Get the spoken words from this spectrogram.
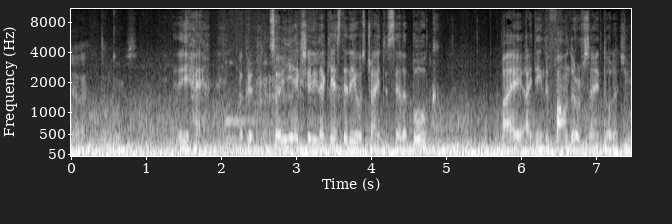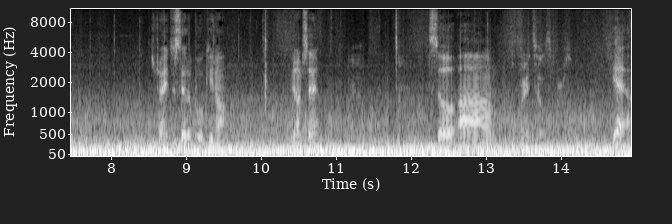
Yeah, of course. yeah. Okay. So he actually, like yesterday, he was trying to sell a book by I think the founder of Scientology. He's trying to sell a book, you know. You know what I'm saying? Yeah. So um, Great salesperson. yeah.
